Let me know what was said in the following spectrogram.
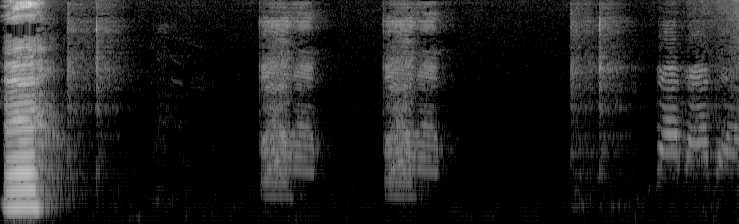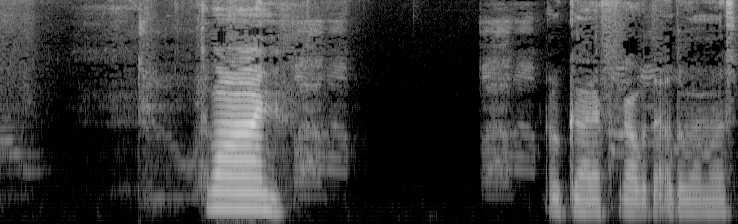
Uh. Come on. Oh god, I forgot what the other one was.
